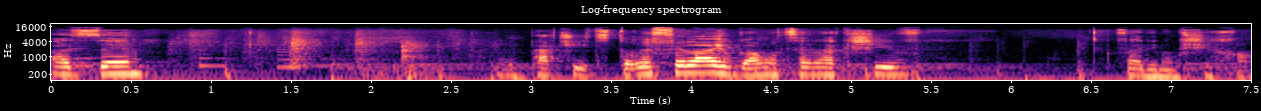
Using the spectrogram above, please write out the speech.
אז אה, פאצ'י הצטרף אליי, הוא גם רוצה להקשיב, ואני ממשיכה.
